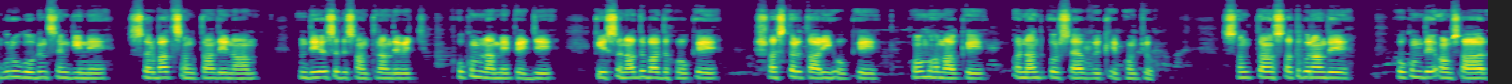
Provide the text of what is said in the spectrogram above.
ਗੁਰੂ ਗੋਬਿੰਦ ਸਿੰਘ ਜੀ ਨੇ ਸਰਬੱਤ ਸੰਗਤਾਂ ਦੇ ਨਾਮ ਦੇਸ਼ ਦੇ ਦੇਸ਼ਾਂਤਰਾਂ ਦੇ ਵਿੱਚ ਹੁਕਮਨਾਮੇ ਭੇਜੇ ਕਿ ਸਨੱਧਬੱਧ ਹੋ ਕੇ, ਸ਼ਸਤਰਧਾਰੀ ਹੋ ਕੇ ਹੁਮ ਹਮਾ ਕੇ ਅਨੰਦਪੁਰ ਸਾਹਿਬ ਵਿਖੇ ਪਹੁੰਚੋ। ਸੰਗਤਾਂ ਸਤਿਗੁਰਾਂ ਦੇ ਹੁਕਮ ਦੇ ਅਨੁਸਾਰ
